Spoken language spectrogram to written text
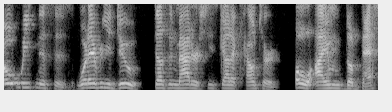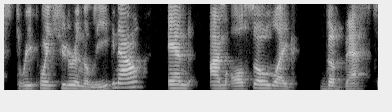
no weaknesses whatever you do doesn't matter she's got a counter oh, I'm the best three point shooter in the league now. And I'm also like the best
